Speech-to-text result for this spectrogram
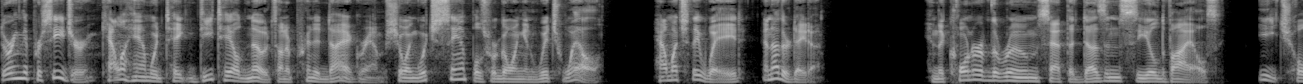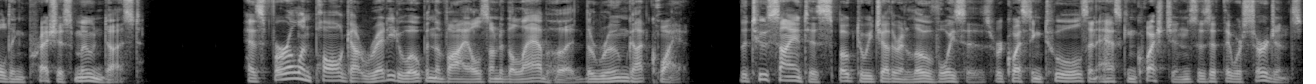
During the procedure, Callahan would take detailed notes on a printed diagram showing which samples were going in which well, how much they weighed, and other data. In the corner of the room sat the dozen sealed vials, each holding precious moon dust. As Ferl and Paul got ready to open the vials under the lab hood, the room got quiet. The two scientists spoke to each other in low voices, requesting tools and asking questions as if they were surgeons.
